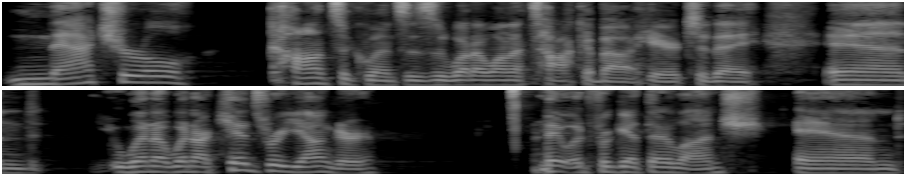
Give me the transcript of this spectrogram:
natural consequences is what I want to talk about here today. And when when our kids were younger, they would forget their lunch and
